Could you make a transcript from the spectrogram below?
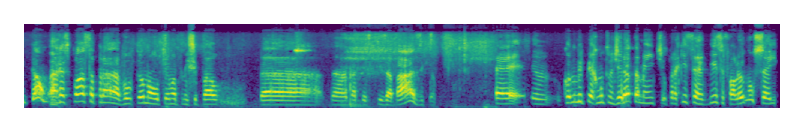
Então, a resposta para, voltando ao tema principal da, da, da pesquisa básica, é, eu, quando me perguntam diretamente para que serve isso, eu falo, eu não sei.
